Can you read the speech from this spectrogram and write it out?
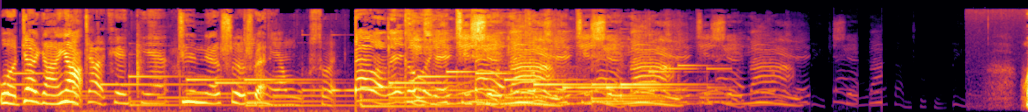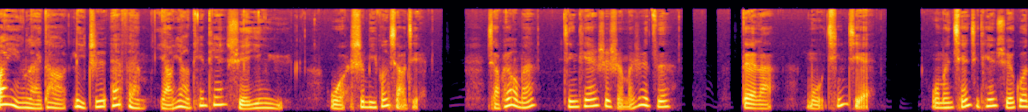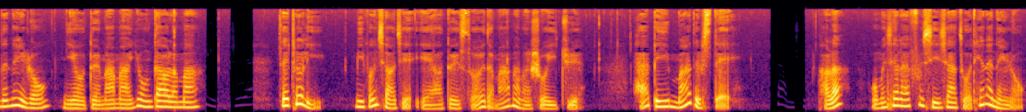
我叫洋洋，叫天天，今年四岁，今年五岁。跟我们一起学英语，一起学英语，一起学英语。欢迎来到荔枝 FM，洋洋天天学英语。我是蜜蜂小姐。小朋友们，今天是什么日子？对了，母亲节。我们前几天学过的内容，你有对妈妈用到了吗？在这里。蜜蜂小姐也要对所有的妈妈们说一句：“Happy Mother's Day！” 好了，我们先来复习一下昨天的内容。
